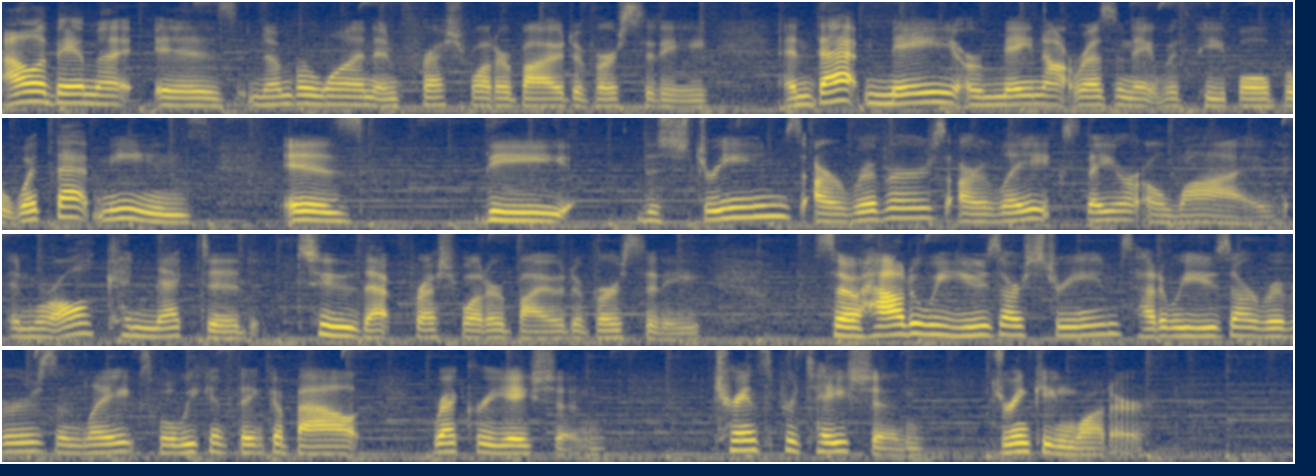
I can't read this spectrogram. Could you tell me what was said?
Alabama is number one in freshwater biodiversity, and that may or may not resonate with people, but what that means is the, the streams, our rivers, our lakes, they are alive, and we're all connected to that freshwater biodiversity. So how do we use our streams? How do we use our rivers and lakes? Well, we can think about recreation, transportation, drinking water,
